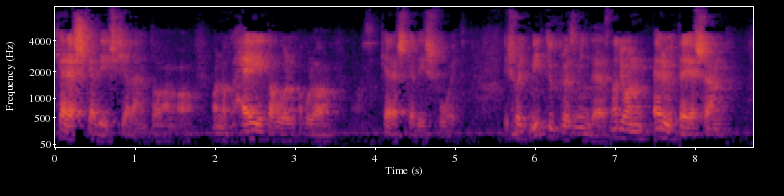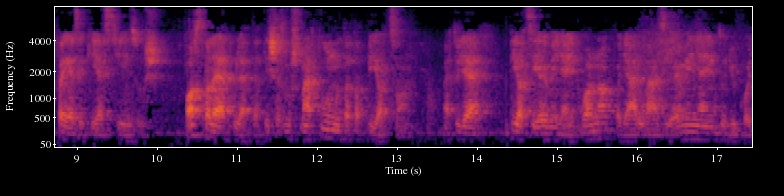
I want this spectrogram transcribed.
kereskedést jelent, a, a, annak a helyét, ahol, ahol a, a kereskedés folyt. És hogy mit tükröz mindez? Nagyon erőteljesen fejezi ki ezt Jézus. Azt a lelkületet, és ez most már túlmutat a piacon. Mert ugye piaci élményeink vannak, vagy áruházi élményeink, tudjuk, hogy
